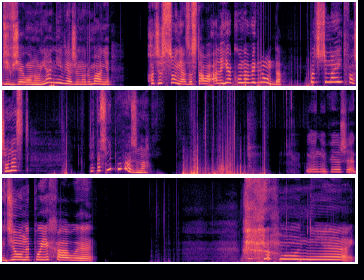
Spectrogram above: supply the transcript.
ludzi wzięło? No ja nie wierzę, normalnie. Chociaż Sonia została, ale jak ona wygląda? Patrzcie na jej twarz, ona jest jakaś niepoważna. Ja nie wierzę. Gdzie one pojechały? O nie.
